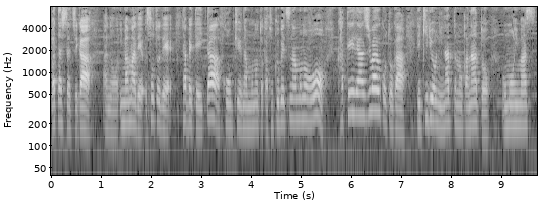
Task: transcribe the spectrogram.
私たちがあの今まで外で食べていた高級なものとか特別なものを家庭で味わうことができるようになったのかなと思います。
